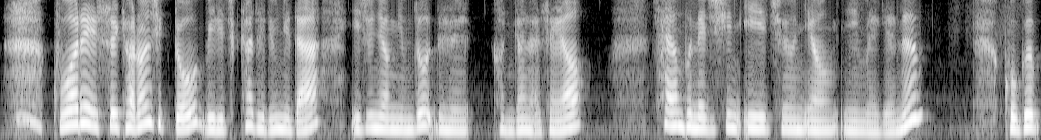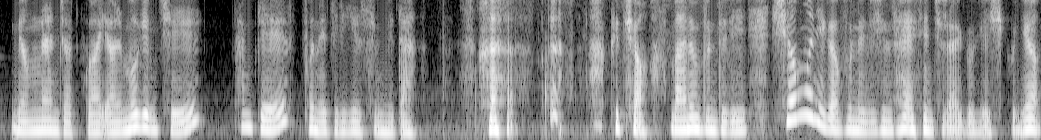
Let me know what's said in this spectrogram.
9월에 있을 결혼식도 미리 축하드립니다. 이준영 님도 늘 건강하세요. 사연 보내주신 이준영님에게는 고급 명란젓과 열무김치 함께 보내드리겠습니다. 그쵸. 많은 분들이 시어머니가 보내주신 사연인 줄 알고 계시군요.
